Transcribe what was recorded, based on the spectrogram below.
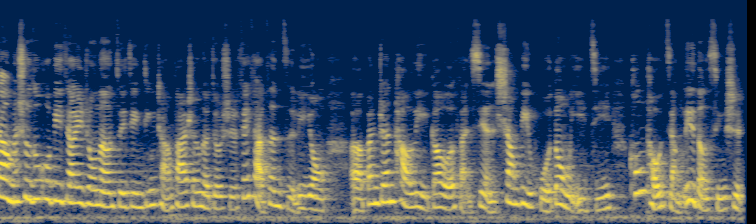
在我们数字货币交易中呢，最近经常发生的就是非法分子利用呃搬砖套利、高额返现、上币活动以及空投奖励等形式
